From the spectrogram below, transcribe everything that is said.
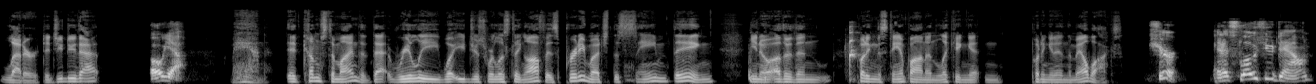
letter. Did you do that? Oh, yeah. Man, it comes to mind that that really what you just were listing off is pretty much the same thing, you know, other than putting the stamp on and licking it and putting it in the mailbox. Sure. And it slows you down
